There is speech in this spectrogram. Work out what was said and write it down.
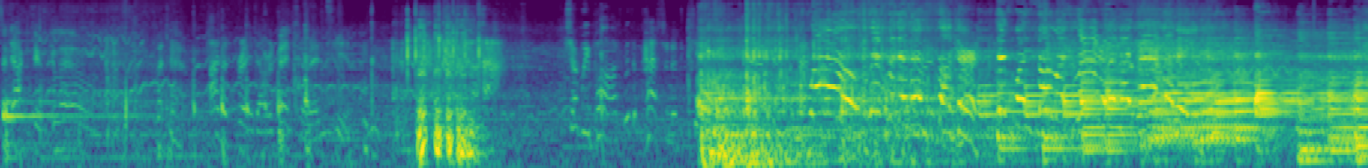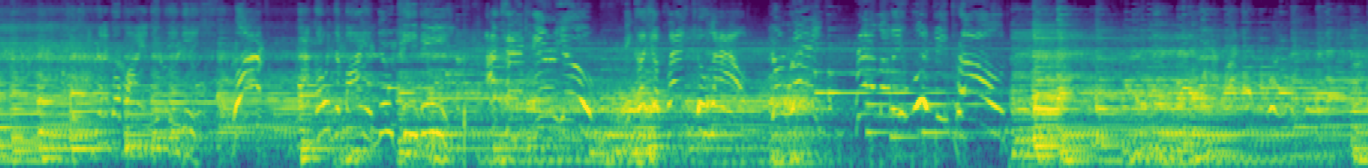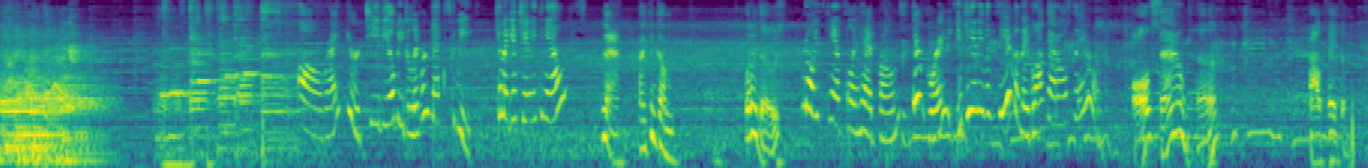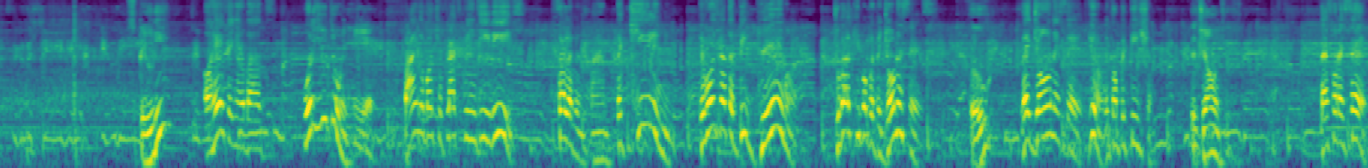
seductive glow. But no, I'm afraid our adventure ends here. Shall we part with a passionate kiss? Whoa! Listen to this sucker! This one's so much louder than my grandmother! I'm gonna go buy a new TV. What? I'm going to buy a new TV. Grandmommy be proud. All right, your TV will be delivered next week. Can I get you anything else? Nah, I think I'm. What are those? Noise canceling headphones. They're great. You can't even see them and they block out all sound. All sound, huh? I'll take them. Speedy? Oh, hey, Senor Bugs. What are you doing here? Buying a bunch of flat screen TVs. Sullivan's, man. They're killing me. They've always got the big game on. You gotta keep up with the Jonases. Who? The Jonases. You know, the competition. The Joneses. That's what I said.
